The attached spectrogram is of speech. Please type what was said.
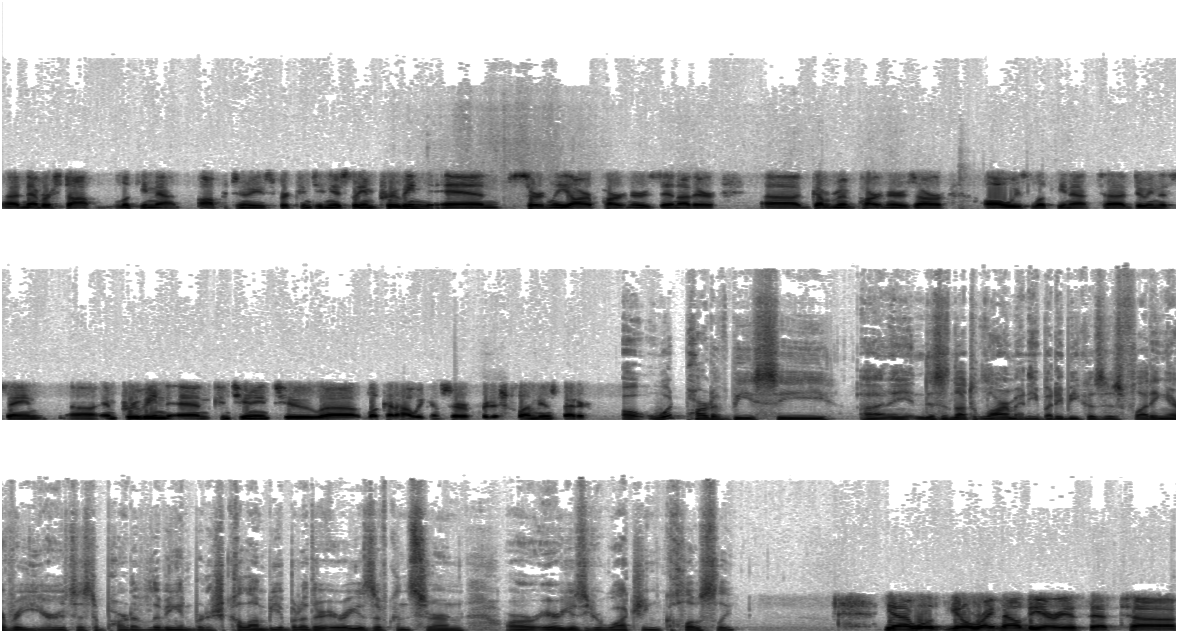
uh, never stop looking at opportunities for continuously improving. And certainly our partners and other uh, government partners are always looking at uh, doing the same, uh, improving and continuing to look at how we can serve British Columbians better. What part of BC, uh, this is not to alarm anybody because there's flooding every year, it's just a part of living in British Columbia, but are there areas of concern or areas you're watching closely? Yeah, well, you know, right now the areas that uh,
